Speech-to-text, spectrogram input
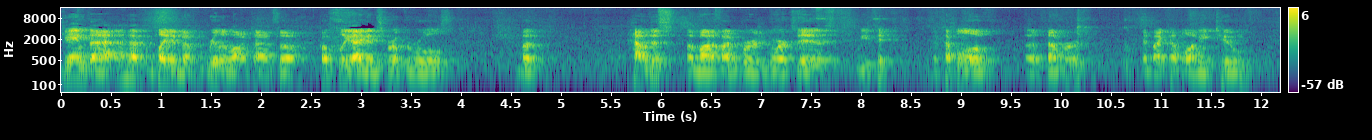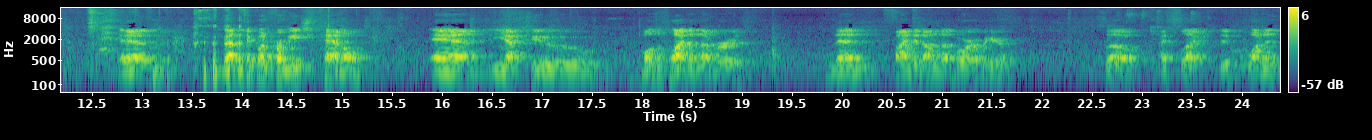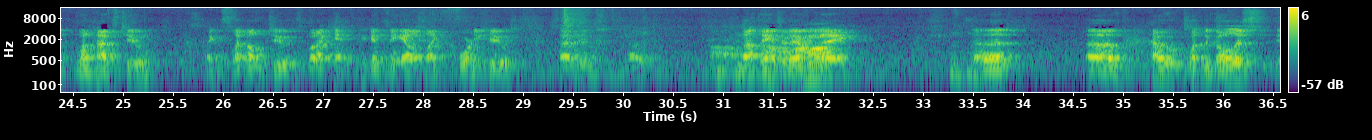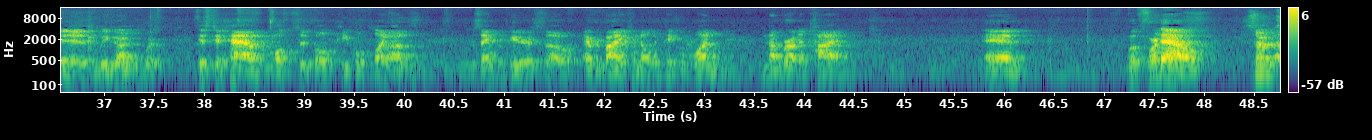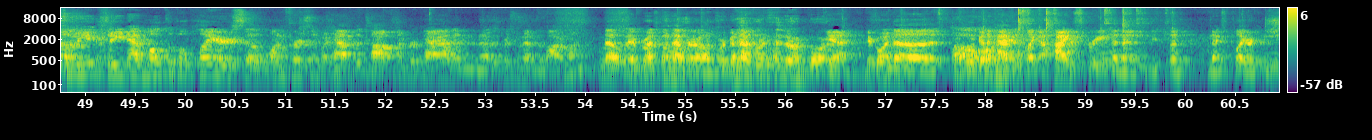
game that I haven't played in a really long time, so hopefully I didn't screw up the rules. But how this uh, modified version works is we pick a couple of uh, numbers, and by couple I mean two, and you got to pick one from each panel, and you have to multiply the numbers, and then find it on the board over here. So I selected one one times two. I can select all the twos, but I can't pick anything else like 42. Sadly, no. Not the answer to everything. And then, um, how what the goal is is we going we're, is to have multiple people playing on the same computer, so everybody can only pick one number at a time. And but for now, So, uh, so you so you'd have multiple players. So one person would have the top number pad, and another person would have the bottom one. no, everybody's going to have their own. We're gonna Everyone has their own board. Yeah, you're going to. Oh, we're going to have okay. like a hide screen, and then the next player can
